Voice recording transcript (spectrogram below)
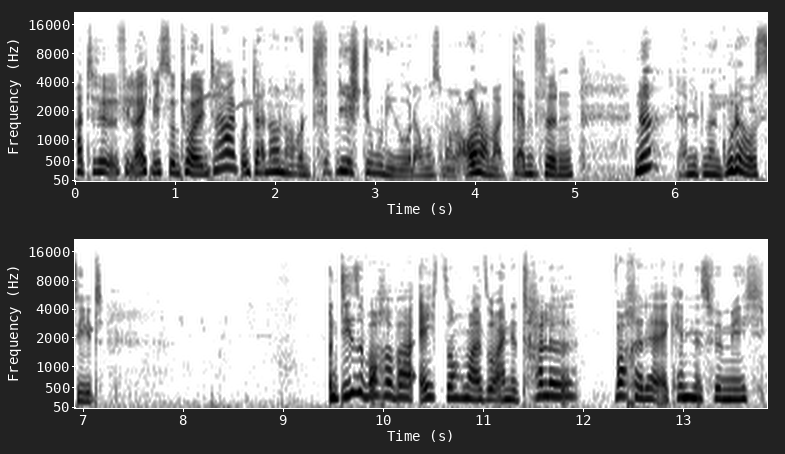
hatte vielleicht nicht so einen tollen Tag und dann auch noch ins Fitnessstudio. Da muss man auch noch mal kämpfen, ne? damit man gut aussieht. Und diese Woche war echt noch mal so eine tolle Woche der Erkenntnis für mich.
